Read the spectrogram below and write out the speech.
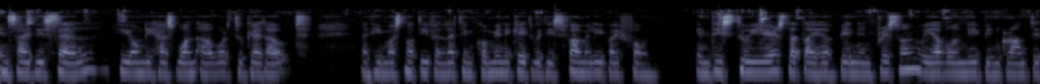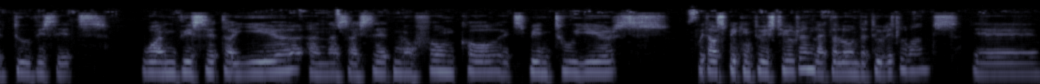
inside his cell. He only has one hour to get out, and he must not even let him communicate with his family by phone. In these two years that I have been in prison, we have only been granted two visits. One visit a year, and as I said, no phone call. It's been two years without speaking to his children, let alone the two little ones. Uh,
